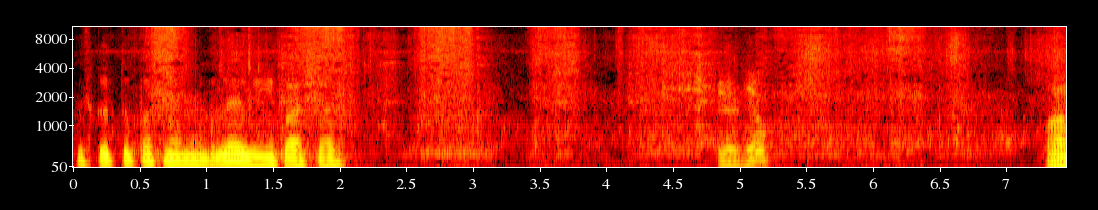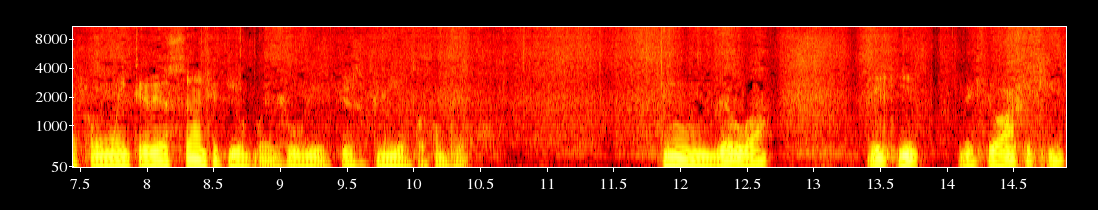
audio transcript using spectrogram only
Por isso que eu tô passando a mão do levinho pra achar. Perdeu? Passou uma interessante aqui, rapaz. Deixa eu ver. Deixa essa peneira passar um pouco. Hum, vê lá. Vem aqui. Vê que eu acho aqui.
